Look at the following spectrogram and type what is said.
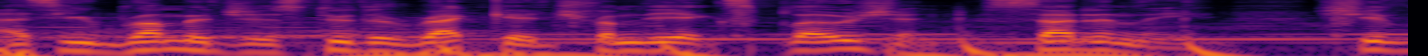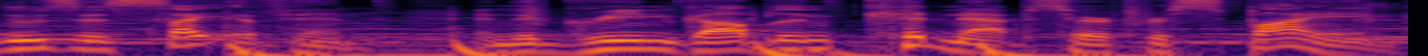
as he rummages through the wreckage from the explosion. Suddenly, she loses sight of him, and the Green Goblin kidnaps her for spying.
